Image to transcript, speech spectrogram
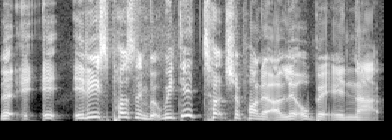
Look, it, it, it is puzzling, but we did touch upon it a little bit in that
